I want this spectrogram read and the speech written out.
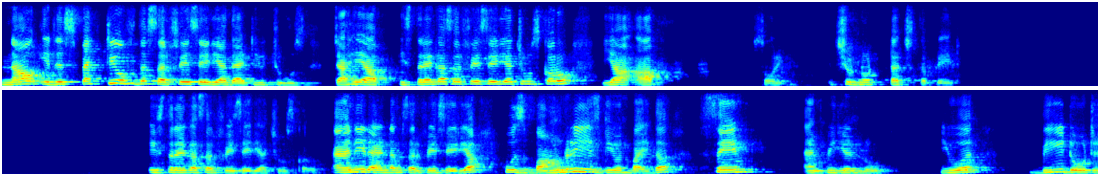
now irrespective of the surface area that you choose, चाहे आप इस तरह का surface area choose करो या आप sorry, it should not touch the plate. इस तरह का surface area choose करो. Any random surface area whose boundary is given by the same Amperian loop. Your b dot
